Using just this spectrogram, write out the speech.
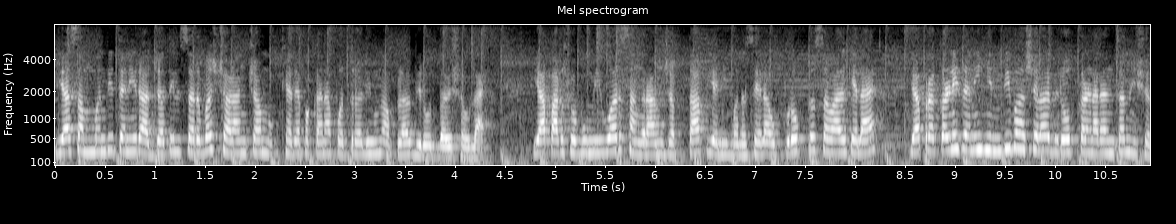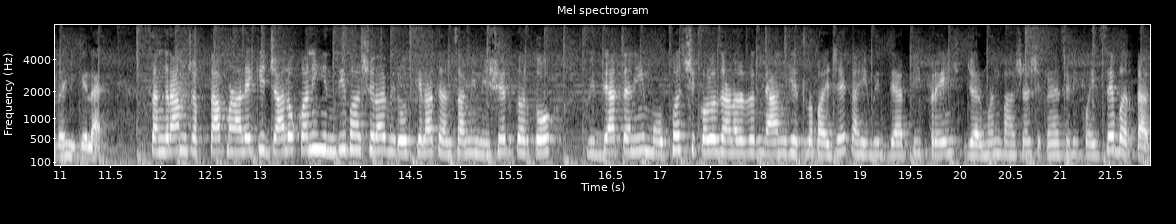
यासंबंधी त्यांनी राज्यातील सर्वच शाळांच्या मुख्याध्यापकांना पत्र लिहून आपला विरोध दर्शवलाय. या पार्श्वभूमीवर संग्राम जगताप यांनी मनसेला उपरोक्त सवाल केलाय. या प्रकरणी त्यांनी हिंदी भाषेला विरोध करणाऱ्यांचा निषेधही केलाय. संग्राम जगताप म्हणाले की ज्या लोकांनी हिंदी भाषेला विरोध केला त्यांचा मी निषेध करतो. विद्यार्थ्यांनी मोफत शिकवलं जाणारं ज्ञान घेतलं पाहिजे. काही विद्यार्थी फ्रेंच जर्मन भाषा शिकण्यासाठी पैसे भरतात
